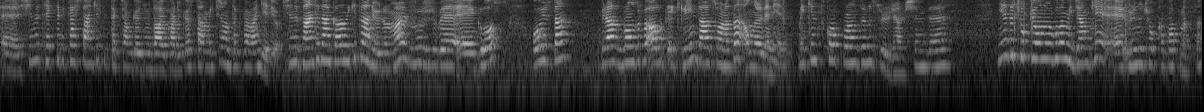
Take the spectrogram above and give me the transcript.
Ee, şimdi tekli birkaç tane kirpik takacağım gözümü daha yukarıda göstermek için. Onu takıp hemen geliyorum. Şimdi Fenty'den kalan iki tane ürün var. Ruj ve e, gloss. O yüzden biraz bronzer ve allık ekleyeyim. Daha sonra da onları deneyelim. MAC'in Sculpt bronzerını süreceğim şimdi. Yine de çok yoğun uygulamayacağım ki e, ürünü çok kapatmasın.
